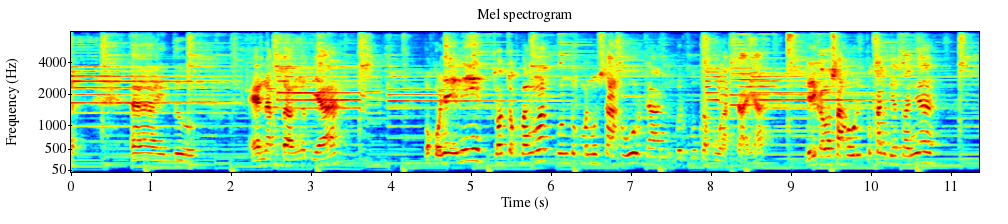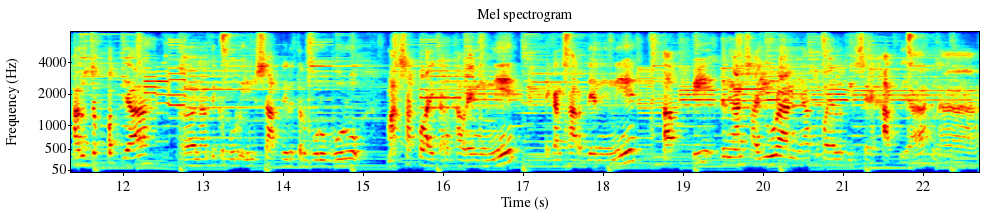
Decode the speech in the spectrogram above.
nah, itu enak banget ya. Pokoknya ini cocok banget untuk menu sahur dan berbuka puasa ya. Jadi kalau sahur itu kan biasanya harus cepet ya. E, nanti keburu imsak, jadi terburu-buru masaklah ikan kaleng ini, ikan sarden ini, tapi dengan sayuran ya supaya lebih sehat ya. Nah,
